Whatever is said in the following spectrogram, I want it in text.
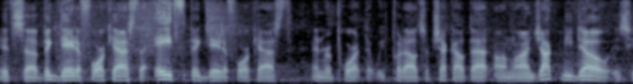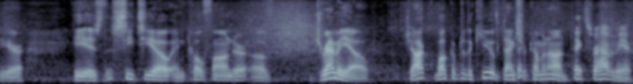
its uh, big data forecast, the eighth big data forecast and report that we've put out, so check out that online. Jacques Nadeau is here. He is the CTO and co-founder of Dremio. Jacques, welcome to theCUBE, thanks for coming on. Thanks for having me here.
